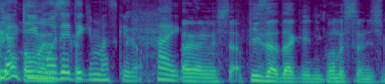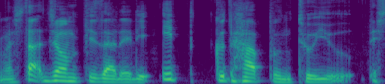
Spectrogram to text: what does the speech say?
焼き芋出てきますけどはいわかりました。ピザだけにこの人にしました。ジョン・ピザレリ It could happen to you でし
